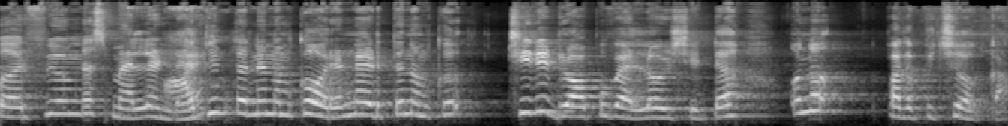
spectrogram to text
പെർഫ്യൂമിന്റെ സ്മെൽ ഉണ്ട്. ആദ്യം തന്നെ നമുക്ക് ഒരെണ്ണം എടുത്ത് നമുക്ക് ഇച്ചിരി ഡ്രോപ്പ് വെള്ളം ഒഴിച്ചിട്ട് ഒന്ന് പതപ്പിച്ച് നോക്കാം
